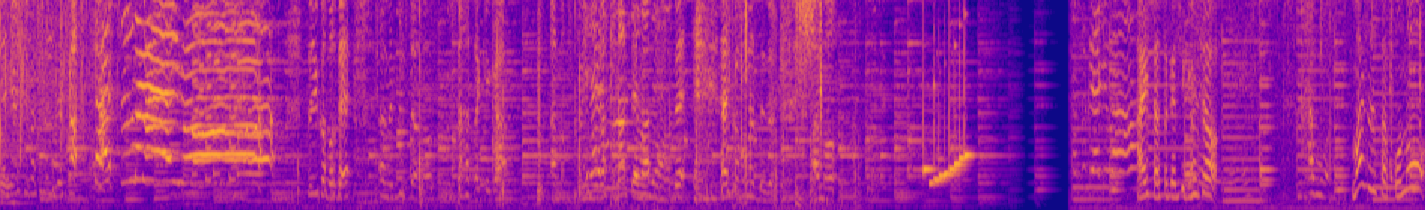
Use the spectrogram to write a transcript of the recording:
ーイ！何を収穫するんですか？さつまいも！ということであのぐっちゃんの作った畑があのお芋が育ってますので。えら いことになってるあの早速やります。はい早速やっていきましょう。まずさこの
